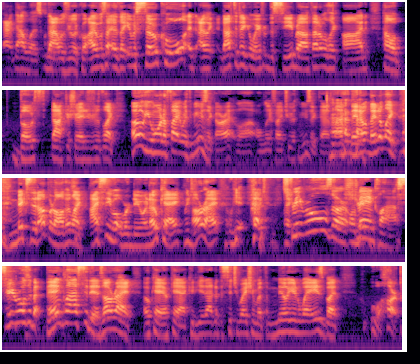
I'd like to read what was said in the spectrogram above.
that, that was cool. That was really cool. I was like, it was so cool, and I like not to take away from the scene, but I thought it was like odd how both Doctor Strange was like, "Oh, you want to fight with music? All right, well, I'll only fight you with music then." Like, they don't, they don't like mix it up at all. They're like, "I see what we're doing. Okay, all right." We- street rules or, or band class. Street rules about band class. It is all right. Okay, okay. I could get out of the situation with a million ways, but ooh, a harp.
